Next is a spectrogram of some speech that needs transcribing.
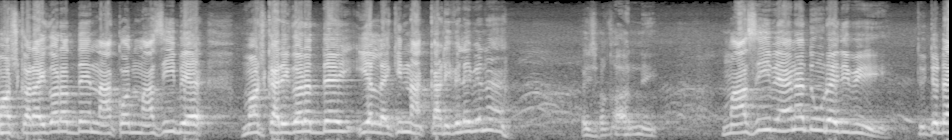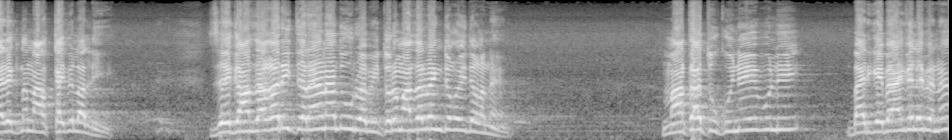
মস্কারাই করার দে, নাকত মাসি বে, মস্কারি করার দে ইয়ে কি নাক কাটি ফেলাইবে না। ওই সকাল নেই মাসি বে না দৌড়াই দিবি। তুই তো ডাইরেক্ট না নাক খাই ফেলালি যে গাঁজা গাড়ি তেরা না দৌড়াবি, তোর মাজার ব্যাংক তো কই দেখানে মাথা তুকুই নেই বলি, বাইর গে বাই ফেলেবে না?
